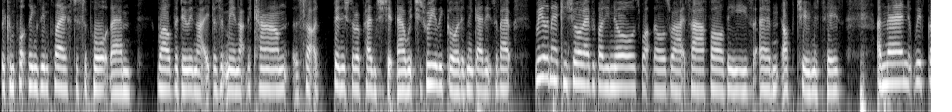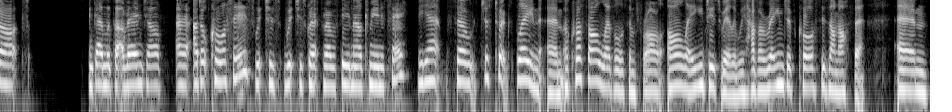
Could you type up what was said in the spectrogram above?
we can put things in place to support them while they're doing that. It doesn't mean that they can't sort of finish their apprenticeship now, which is really good. And again, it's about really making sure everybody knows what those rights are for these um, opportunities. And then we've got again we've got a range of uh, adult courses, which is which is great for our female community. Yeah. So just to explain, um, across all levels and for all, all ages, really, we have a range of courses on offer. Um,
